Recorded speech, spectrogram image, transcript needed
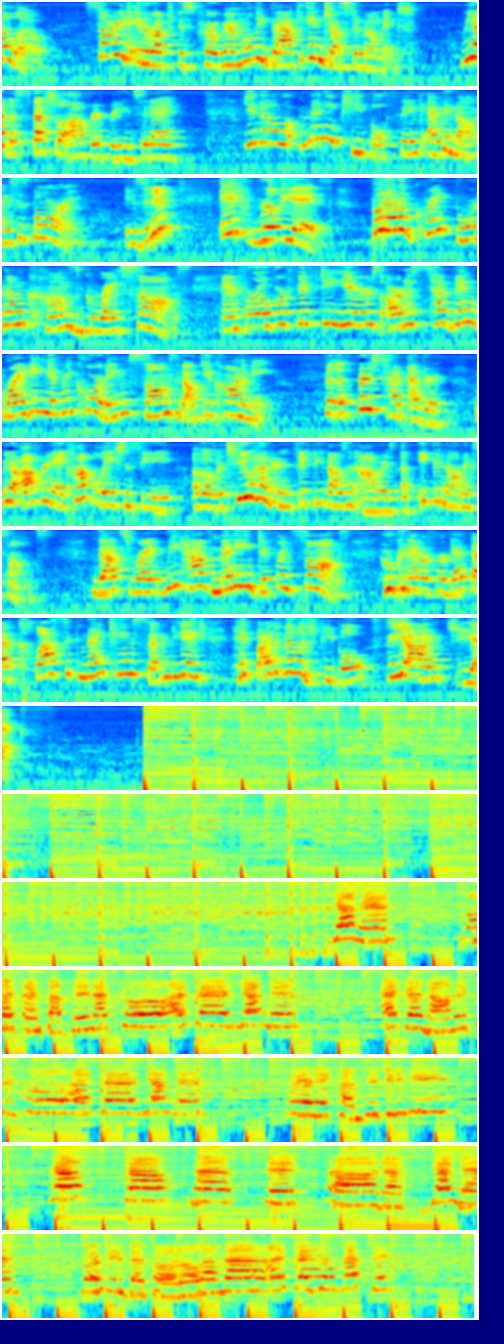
Hello. Sorry to interrupt this program. We'll be back in just a moment. We have a special offer for you today. You know, many people think economics is boring. Isn't it? It really is. But out of great boredom comes great songs. And for over 50 years, artists have been writing and recording songs about the economy. For the first time ever, we are offering a compilation CD of over 250,000 hours of economic songs. That's right, we have many different songs. Who can ever forget that classic 1978 hit by the Village People, C-I-G-X? Young let's learn something at school. I said, young man, economics is cool. I it comes to GDP, gross domestic product. Young man, gross is the total amount. I said, domestic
